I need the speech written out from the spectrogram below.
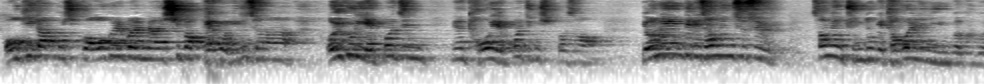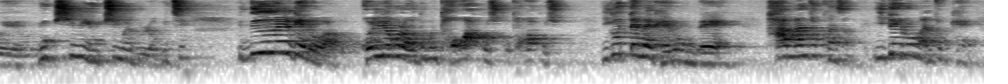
억이 갖고 싶고 억을 벌면 10억 100억 이러잖아. 얼굴이 예뻐지면 더 예뻐지고 싶어서. 연예인들이 성형수술 성형 중독에 더 걸리는 이유가 그거예요. 욕심이 욕심을 불러 그치? 늘 괴로워 권력을 얻으면 더 갖고 싶고 더 갖고 싶고 이것 때문에 괴로운데 다 만족한 상태 이대로 만족해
